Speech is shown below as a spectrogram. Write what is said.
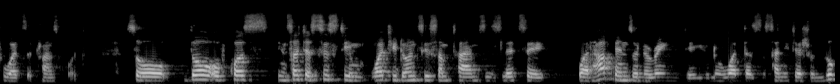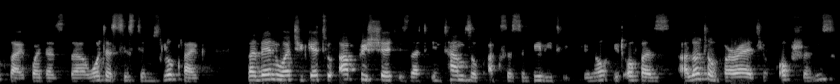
towards the transport. So, though of course, in such a system, what you don't see sometimes is, let's say, what happens on a rainy day. You know, what does the sanitation look like? What does the water systems look like? But then what you get to appreciate is that in terms of accessibility, you know, it offers a lot of variety of options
